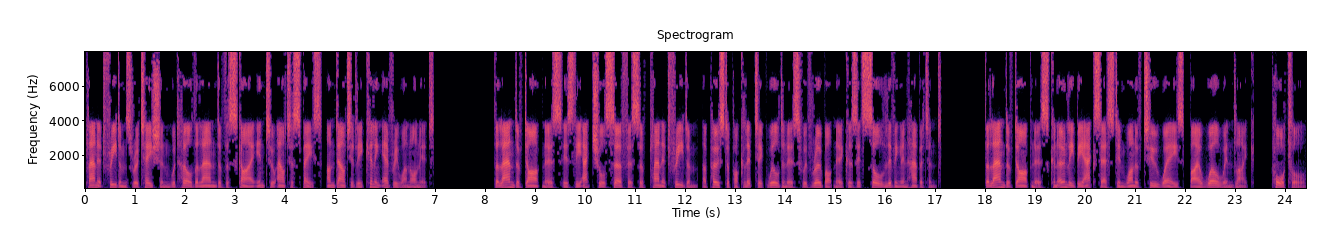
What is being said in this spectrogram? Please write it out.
Planet Freedom's rotation would hurl the land of the sky into outer space, undoubtedly killing everyone on it. The Land of Darkness is the actual surface of Planet Freedom, a post-apocalyptic wilderness with Robotnik as its sole living inhabitant. The Land of Darkness can only be accessed in one of two ways, by a whirlwind-like portal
